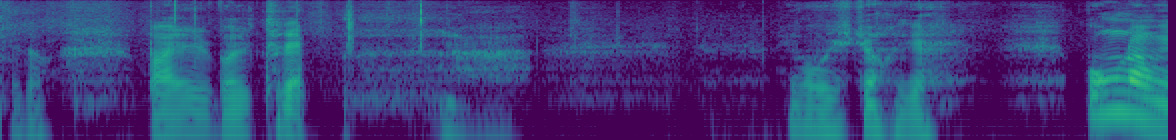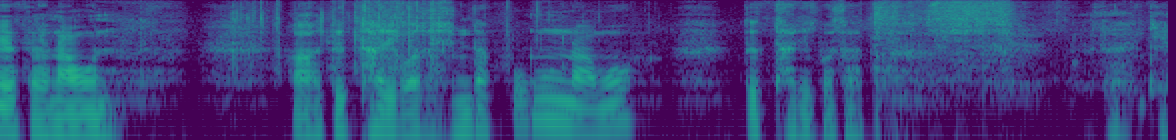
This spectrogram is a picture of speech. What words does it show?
그래서 말벌 트랩 아, 이거 보십시오. 이게 뽕나무에서 나온 아, 느타리 버섯입니다. 뽕나무 느타리 버섯. 그래서 이렇게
